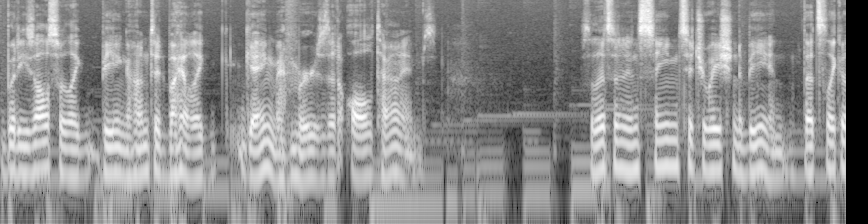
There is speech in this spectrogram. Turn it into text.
but he's also like being hunted by like gang members at all times. So that's an insane situation to be in. That's like a,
